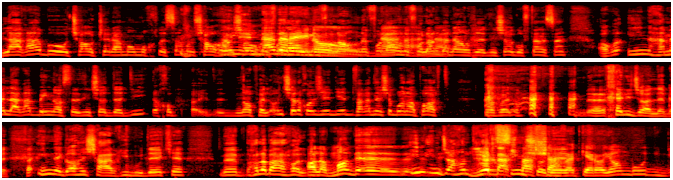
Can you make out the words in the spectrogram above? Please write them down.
لقب و چاکرم و مخلصم و شاهنشاه و نداره اینو. فلان و فلان فلان. به ناصرالدین شاه گفتن اصلا. آقا این همه لقب به این ناصرالدین شاه دادی؟ خب ناپلئون چرا خودش یه فقط نمیشه بوناپارت. ناپلئون. خیلی جالبه. و این نگاه شرقی بوده که حالا به هر حال حالا ما این- این جهان یه بخش شده. شهوتگرایان بود.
